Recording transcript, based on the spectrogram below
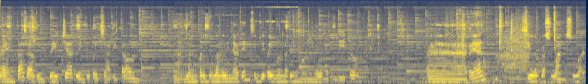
30 sa ating pecha, 25 sa ating taon. Uh, ganun pa rin kung gagawin natin. Simplify muna natin yung mga numero natin dito. At uh, ayan, 0 plus 1 is 1.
